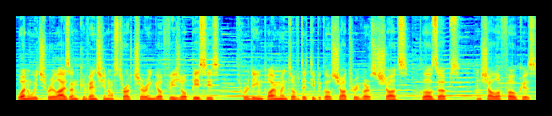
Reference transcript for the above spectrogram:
one which relies on conventional structuring of visual pieces through the employment of the typical shot reverse shots, close-ups, and shallow focus,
